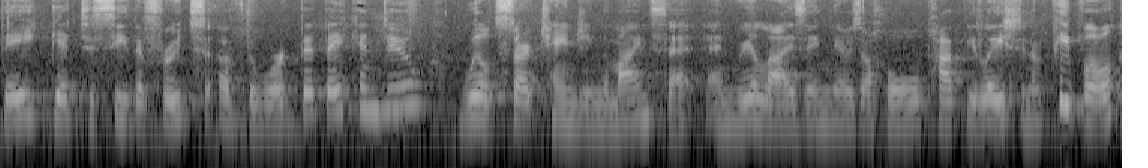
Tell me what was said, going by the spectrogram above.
they get to see the fruits of the work that they can do, we'll start changing the mindset and realizing there's a whole population of people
